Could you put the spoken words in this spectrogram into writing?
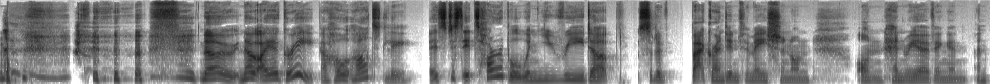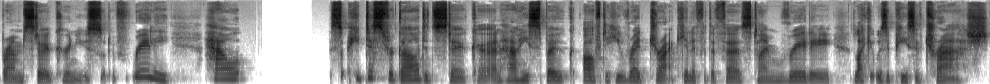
no, no, I agree uh, wholeheartedly. It's just it's horrible when you read up sort of background information on on Henry Irving and, and Bram Stoker and you sort of really how so he disregarded Stoker and how he spoke after he read Dracula for the first time, really like it was a piece of trash.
